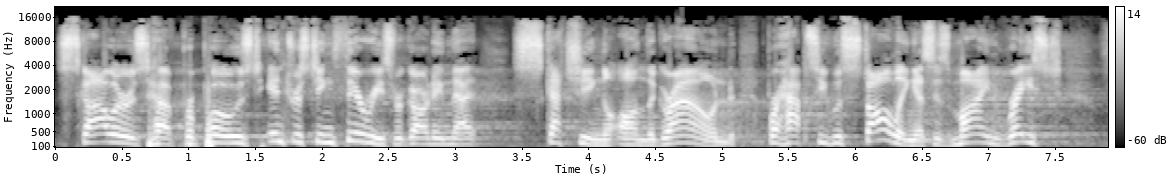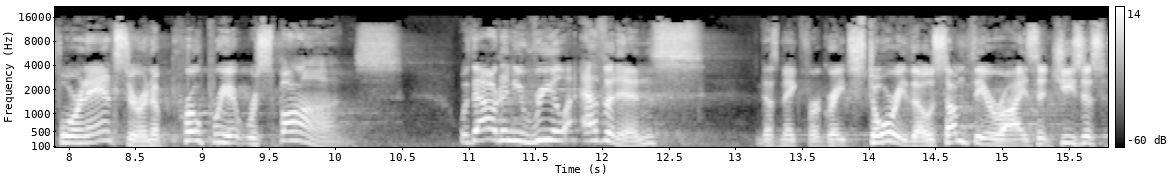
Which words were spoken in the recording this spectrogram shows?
Scholars have proposed interesting theories regarding that sketching on the ground. Perhaps he was stalling as his mind raced for an answer, an appropriate response. Without any real evidence, it does make for a great story, though. Some theorize that Jesus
